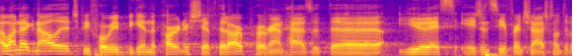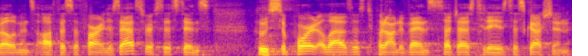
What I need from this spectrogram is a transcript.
I want to acknowledge before we begin the partnership that our program has with the U.S. Agency for International Development's Office of Foreign Disaster Assistance, whose support allows us to put on events such as today's discussion.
